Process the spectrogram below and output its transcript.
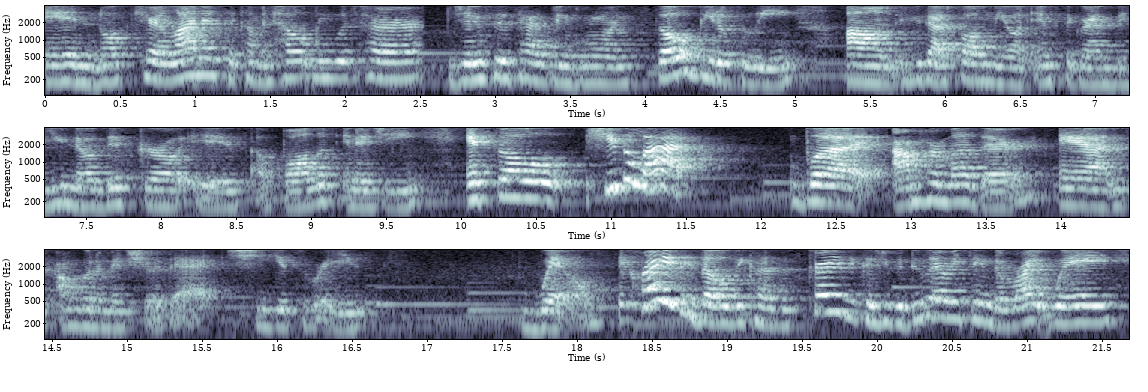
in North Carolina to come and help me with her. Genesis has been growing so beautifully. Um, if you guys follow me on Instagram, then you know this girl is a ball of energy. And so she's a lot, but I'm her mother and I'm gonna make sure that she gets raised well. It's crazy though because it's crazy because you could do everything the right way,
